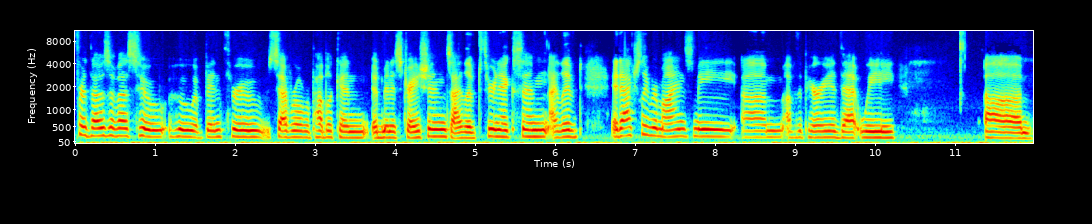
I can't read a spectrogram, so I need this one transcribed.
for those of us who who have been through several Republican administrations, I lived through Nixon. I lived. It actually reminds me um, of the period that we um,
